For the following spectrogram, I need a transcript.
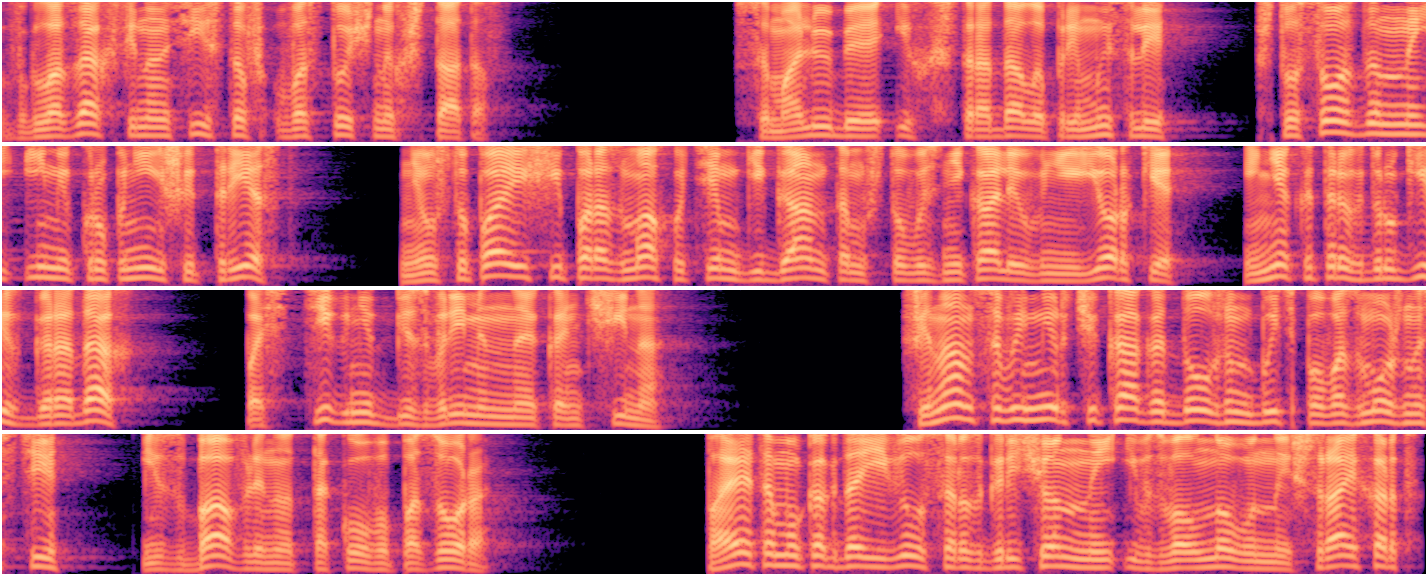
в глазах финансистов Восточных Штатов. Самолюбие их страдало при мысли, что созданный ими крупнейший трест не уступающий по размаху тем гигантам, что возникали в Нью-Йорке и некоторых других городах, постигнет безвременная кончина. Финансовый мир Чикаго должен быть по возможности избавлен от такого позора. Поэтому, когда явился разгоряченный и взволнованный Шрайхард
